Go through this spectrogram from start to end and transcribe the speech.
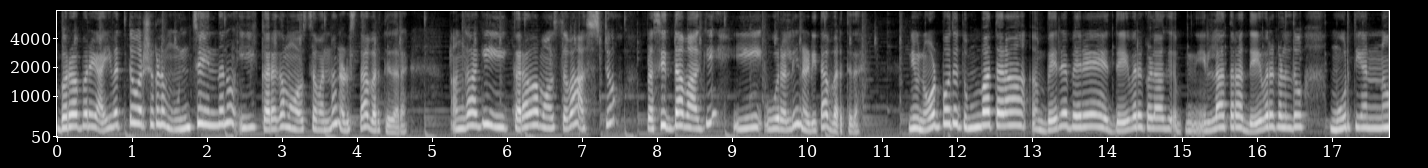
ಬರೋಬ್ಬರಿ ಐವತ್ತು ವರ್ಷಗಳ ಮುಂಚೆಯಿಂದನೂ ಈ ಕರಗ ಮಹೋತ್ಸವವನ್ನು ನಡೆಸ್ತಾ ಬರ್ತಿದ್ದಾರೆ ಹಂಗಾಗಿ ಈ ಕರಗ ಮಹೋತ್ಸವ ಅಷ್ಟು ಪ್ರಸಿದ್ಧವಾಗಿ ಈ ಊರಲ್ಲಿ ನಡೀತಾ ಬರ್ತಿದೆ. ನೀವು ನೋಡ್ಬೋದು ತುಂಬ ಥರ ಬೇರೆ ಬೇರೆ ದೇವರುಗಳಾಗಿ, ಎಲ್ಲ ಥರ ದೇವರುಗಳದ್ದು ಮೂರ್ತಿಯನ್ನು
